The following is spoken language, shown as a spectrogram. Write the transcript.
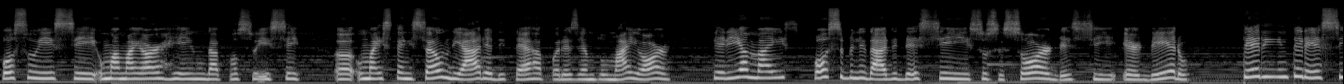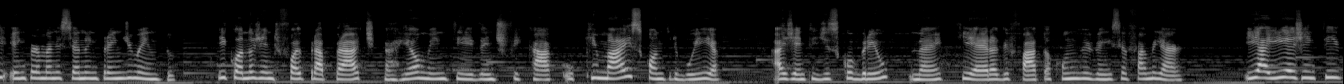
possuísse uma maior renda, possuísse uh, uma extensão de área de terra, por exemplo, maior, teria mais possibilidade desse sucessor, desse herdeiro, ter interesse em permanecer no empreendimento. E quando a gente foi para a prática, realmente identificar o que mais contribuía, a gente descobriu, né, que era de fato a convivência familiar. E aí a gente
